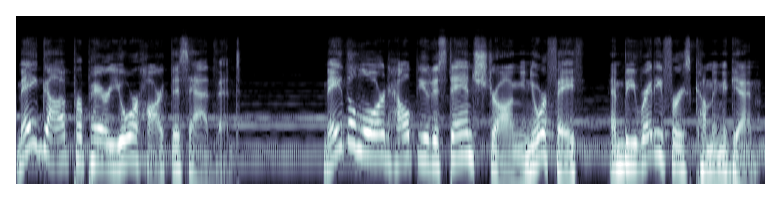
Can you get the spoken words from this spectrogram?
May God prepare your heart this Advent. May the Lord help you to stand strong in your faith and be ready for His coming again.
